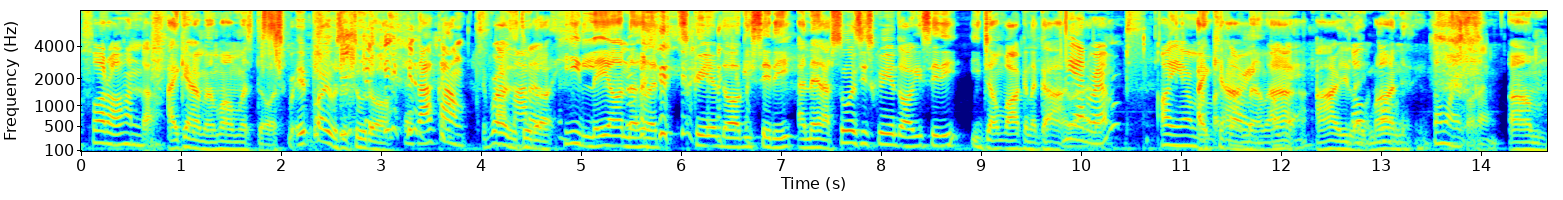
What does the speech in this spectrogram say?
for a Honda. I can't remember how much though. It probably was a two dollar. Does that count? It probably was a two dollar. He lay on the hood, screamed doggy city, and then as soon as he screamed doggy city, he jumped back in the car. He had rims. Oh, you remember? I can't Sorry. remember. Okay. I, I really like Don't- mine. Don't, don't worry about it. Um,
